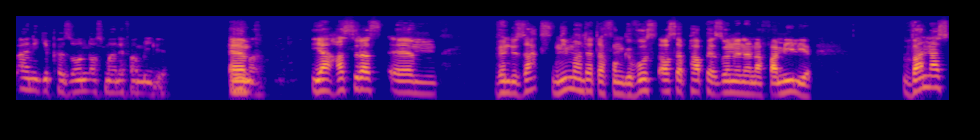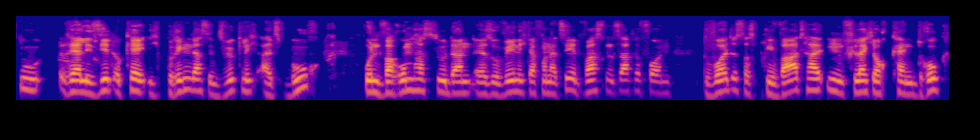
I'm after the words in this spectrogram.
einige Personen aus meiner Familie. Ähm, ja, hast du das, ähm, wenn du sagst, niemand hat davon gewusst, außer ein paar Personen in deiner Familie. Wann hast du realisiert, okay, ich bringe das jetzt wirklich als Buch und warum hast du dann äh, so wenig davon erzählt? War es eine Sache von, du wolltest das privat halten, vielleicht auch keinen Druck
